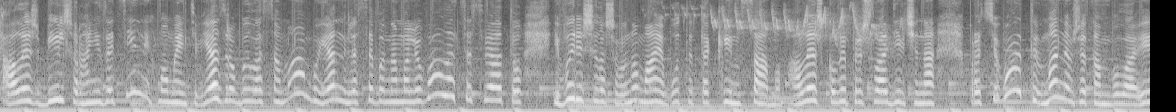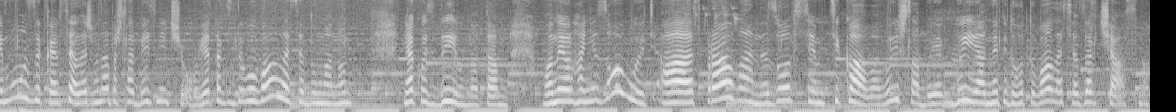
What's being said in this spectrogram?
але ж більш організаційних моментів я зробила сама, бо я для себе намалювала це свято і вирішила, що воно має бути таким самим. Але ж коли прийшла дівчина працювати, в мене вже там була і музика, і все, але ж вона прийшла без нічого. Я так здивувалася, думаю, ну якось дивно там вони організовують, а справа не зовсім цікава вийшла, бо якби я не підготувалася завчасно.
